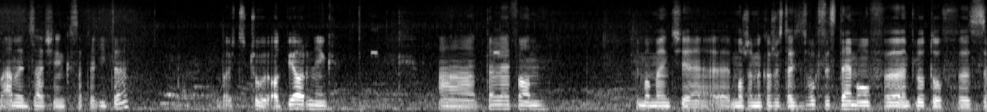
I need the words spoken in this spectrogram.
mamy zasięg satelity, dość czuły odbiornik, a telefon. W tym momencie e, możemy korzystać z dwóch systemów e, Bluetooth z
